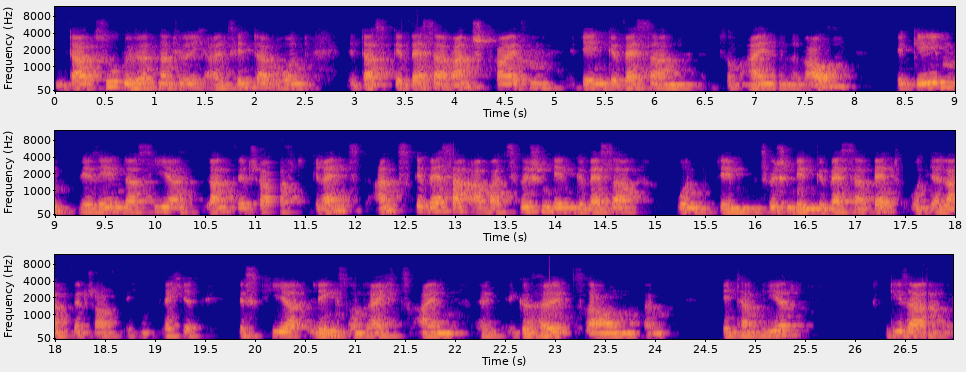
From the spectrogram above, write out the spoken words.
dazu gehört natürlich als Hintergrund, dass Gewässerrandstreifen den Gewässern zum einen Raum geben. Wir sehen, dass hier Landwirtschaft grenzt ans Gewässer, aber zwischen dem Gewässer und dem, zwischen dem Gewässerbett und der landwirtschaftlichen Fläche ist hier links und rechts ein äh, Gehölzraum äh, etabliert. Dieser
